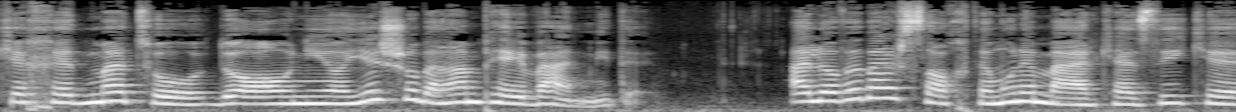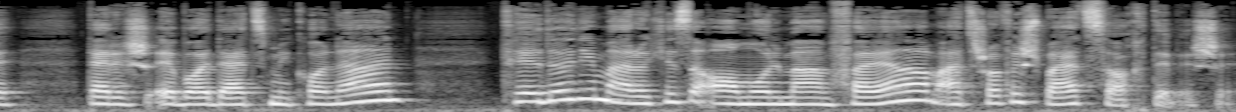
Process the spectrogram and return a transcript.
که خدمت و دعا و نیایش رو به هم پیوند میده. علاوه بر ساختمون مرکزی که درش عبادت می‌کنن تعدادی مراکز آمول منفعه هم اطرافش باید ساخته بشه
